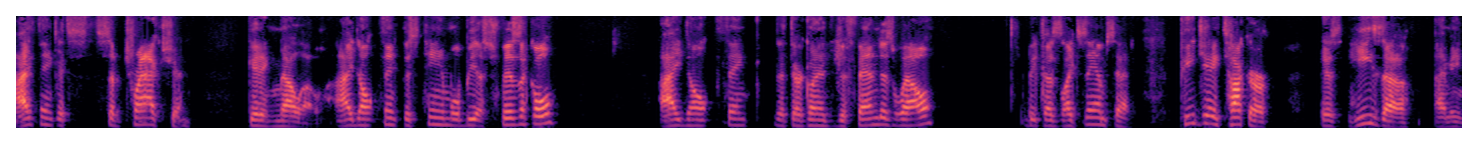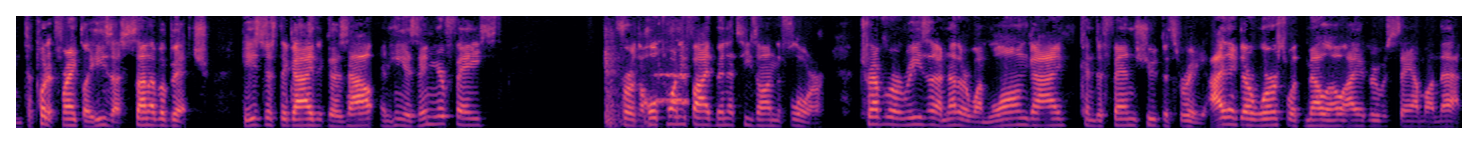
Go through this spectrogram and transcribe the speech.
I think it's subtraction getting Melo. I don't think this team will be as physical. I don't think that they're going to defend as well because, like Sam said, PJ Tucker is he's a I mean, to put it frankly, he's a son of a bitch. He's just a guy that goes out and he is in your face for the whole 25 minutes he's on the floor. Trevor Ariza, another one, long guy, can defend, shoot the three. I think they're worse with Melo. I agree with Sam on that.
